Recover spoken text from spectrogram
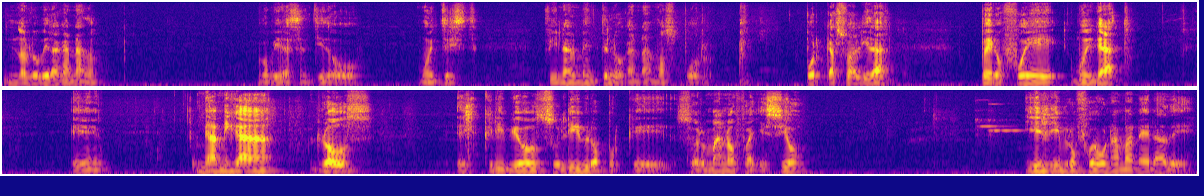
no lo hubiera ganado, me hubiera sentido muy triste. Finalmente lo ganamos por, por casualidad, pero fue muy grato. Eh, mi amiga Rose escribió su libro porque su hermano falleció y el libro fue una manera de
